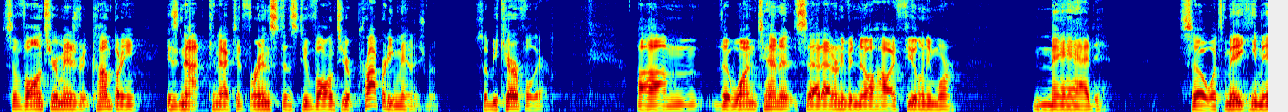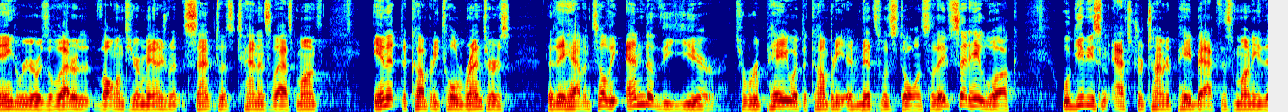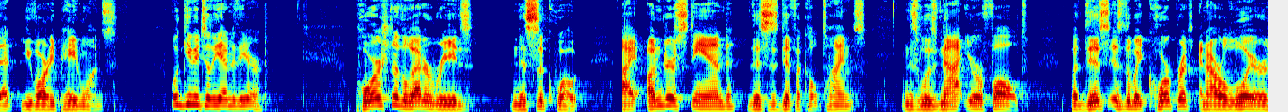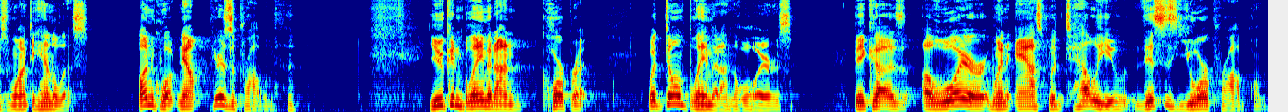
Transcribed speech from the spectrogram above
So, volunteer management company is not connected, for instance, to volunteer property management. So, be careful there. Um, the one tenant said, I don't even know how I feel anymore. Mad. So, what's making him angrier is a letter that volunteer management sent to its tenants last month. In it, the company told renters that they have until the end of the year to repay what the company admits was stolen. So, they've said, hey, look, we'll give you some extra time to pay back this money that you've already paid once. We'll give you till the end of the year. Portion of the letter reads, and this is a quote I understand this is difficult times, and this was not your fault, but this is the way corporate and our lawyers want to handle this. Unquote. Now, here's the problem you can blame it on corporate, but don't blame it on the lawyers. Because a lawyer, when asked, would tell you this is your problem.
